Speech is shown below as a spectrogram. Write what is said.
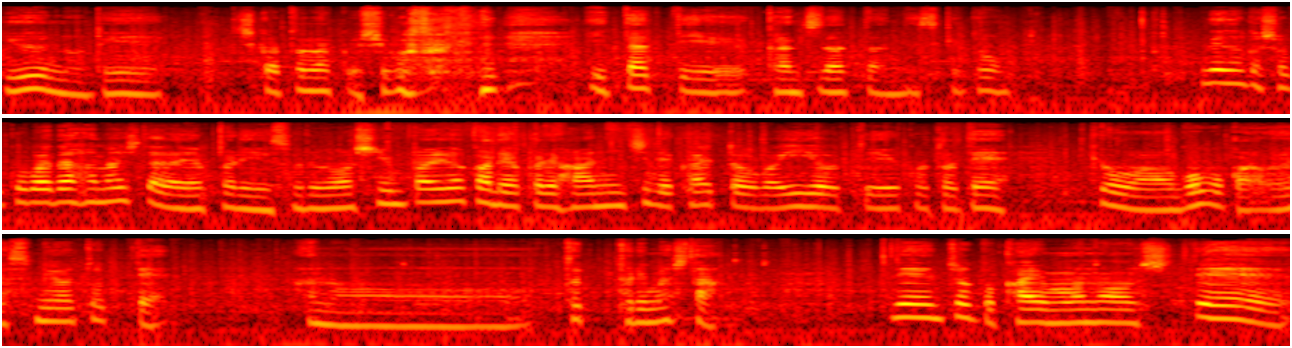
言うので仕方なく仕事に行ったっていう感じだったんですけどでなんか職場で話したらやっぱりそれは心配だからやっぱり半日で帰った方がいいよっていうことで今日は午後からお休みを取ってあのー、取りましたでちょっと買い物をして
